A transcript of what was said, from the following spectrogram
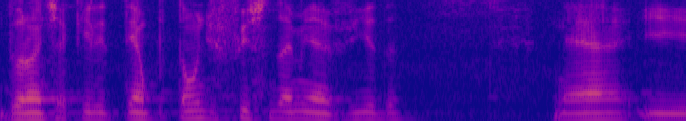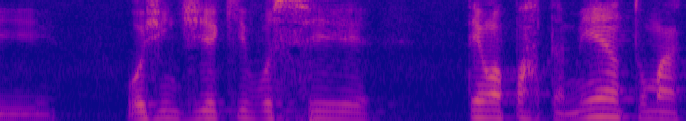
durante aquele tempo tão difícil da minha vida. Né? E hoje em dia que você tem um apartamento, uma,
